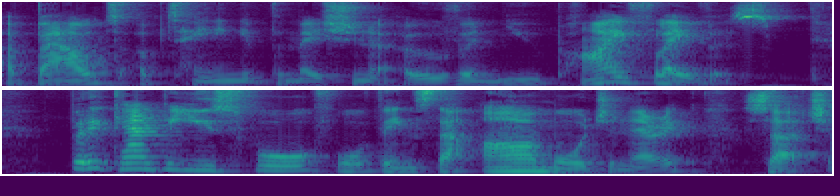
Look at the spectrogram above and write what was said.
about obtaining information over new pie flavors but it can be useful for things that are more generic, such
